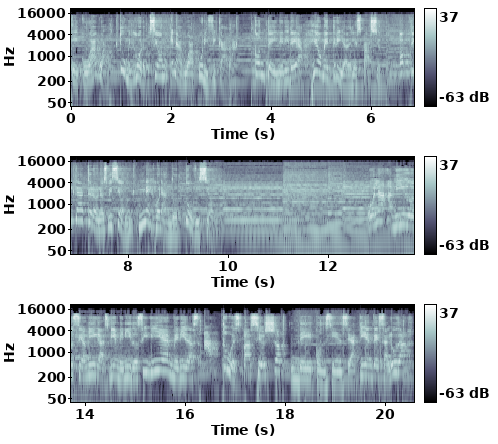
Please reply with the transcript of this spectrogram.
Ecoagua, tu mejor opción en agua purificada. Container Idea, Geometría del Espacio. Óptica Cronos Visión, mejorando tu visión. Hola amigos y amigas, bienvenidos y bienvenidas a tu espacio Shot de Conciencia. Quien te saluda,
